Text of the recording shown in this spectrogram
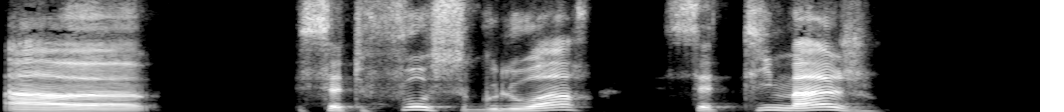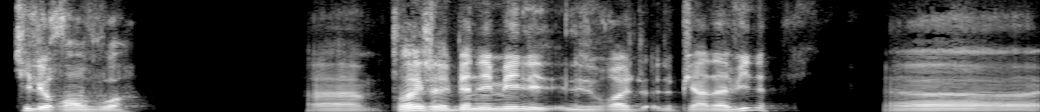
à euh, cette fausse gloire, cette image qu'il renvoie. Euh, pour que j'avais bien aimé les, ouvrages de, Pierre David. Euh,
